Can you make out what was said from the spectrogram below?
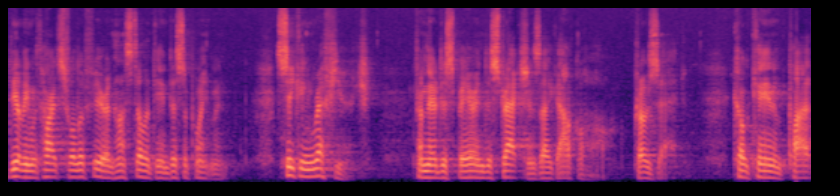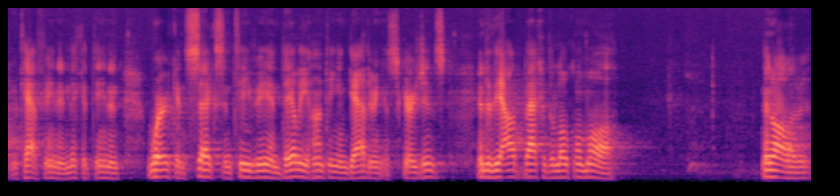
dealing with hearts full of fear and hostility and disappointment, seeking refuge from their despair and distractions like alcohol, Prozac, cocaine and pot and caffeine and nicotine and work and sex and TV and daily hunting and gathering excursions into the outback of the local mall. And all of it,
